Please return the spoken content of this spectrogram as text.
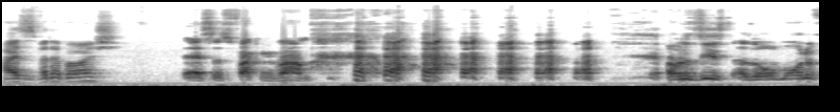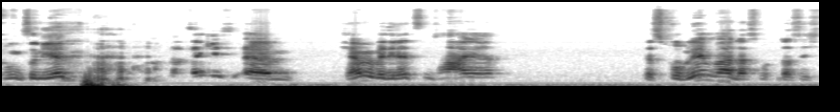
Heißes Wetter bei euch? Es ist fucking warm. Aber du siehst, also oben ohne funktioniert. Tatsächlich, ähm, ich habe über die letzten Tage, das Problem war, dass, dass ich,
